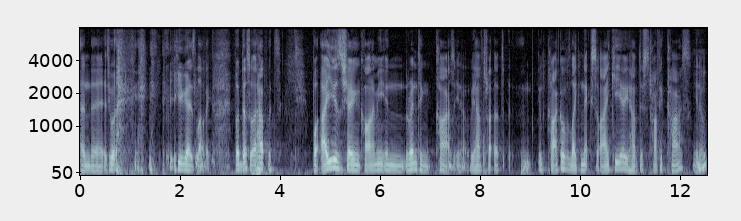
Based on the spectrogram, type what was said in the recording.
and uh, you guys laughing, but that's what happened. But I use sharing economy in renting cars. You know, we have tra- uh, in Krakow, like next to IKEA, you have this Traficars. You know, Mhm.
